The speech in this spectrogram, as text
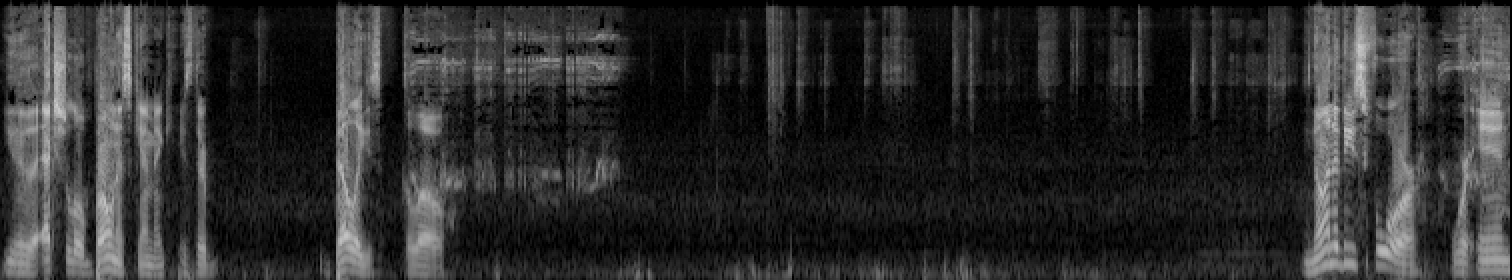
you know, the extra little bonus gimmick is their bellies glow. None of these four were in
